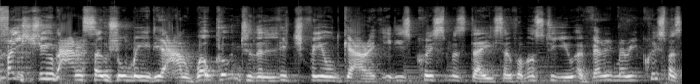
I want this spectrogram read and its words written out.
FaceTube and social media, and welcome to the Lichfield Garrick. It is Christmas Day, so from us to you, a very Merry Christmas.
